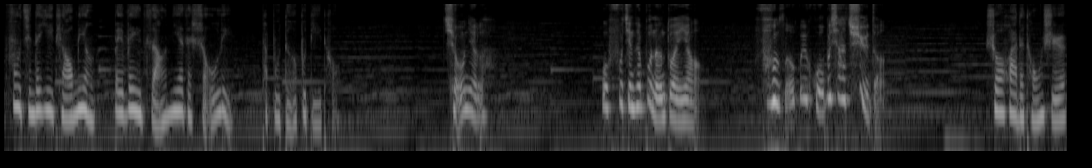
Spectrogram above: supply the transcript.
父亲的一条命被魏子昂捏在手里，他不得不低头。求你了，我父亲他不能断药，否则会活不下去的。说话的同时，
